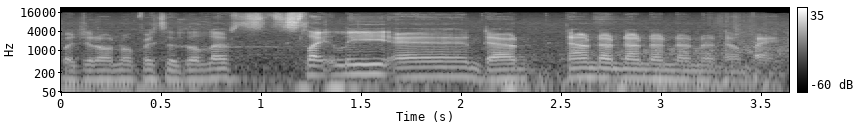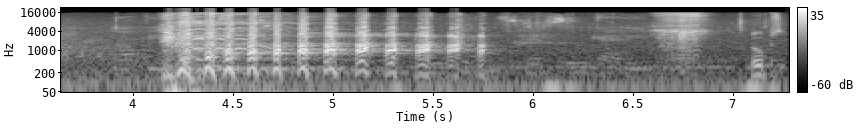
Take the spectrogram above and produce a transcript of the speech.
Budget on over to the left slightly and down, down, down, down, down, down, down, down. Bang. Oops.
